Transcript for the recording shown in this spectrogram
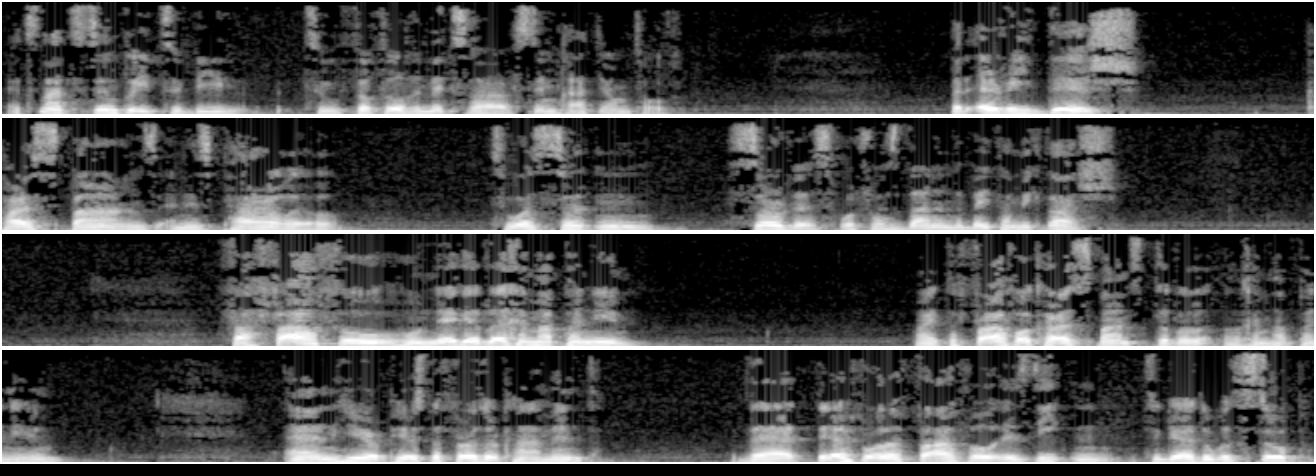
It's not simply to be to fulfill the mitzvah of Simchat Yom Tov. But every dish corresponds and is parallel to a certain service which was done in the Beit HaMikdash. Hu neged lechem hapanim. Right, the farfel corresponds to the lechem hapanim. And here appears the further comment that therefore the farfel is eaten together with soup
